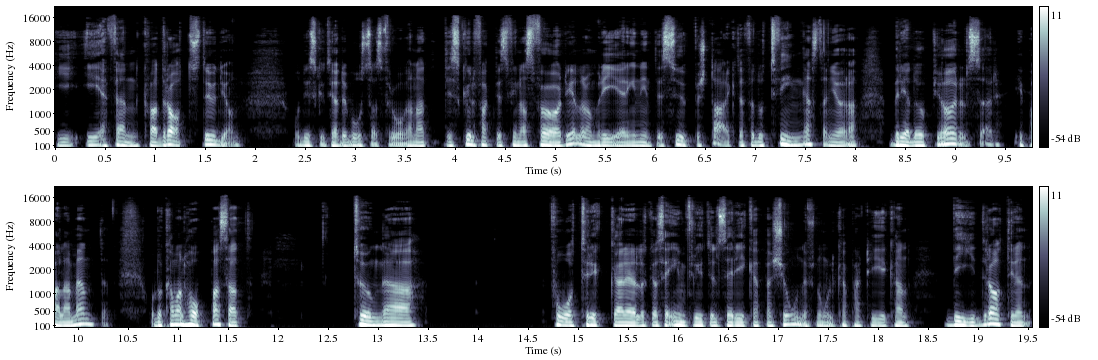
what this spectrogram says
i EFN kvadratstudion och diskuterade bostadsfrågan att det skulle faktiskt finnas fördelar om regeringen inte är superstark därför då tvingas den göra breda uppgörelser i parlamentet. Och då kan man hoppas att tunga påtryckare eller ska säga inflytelserika personer från olika partier kan bidra till en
